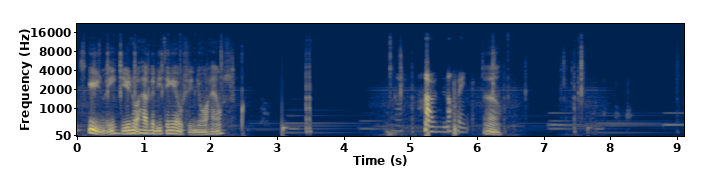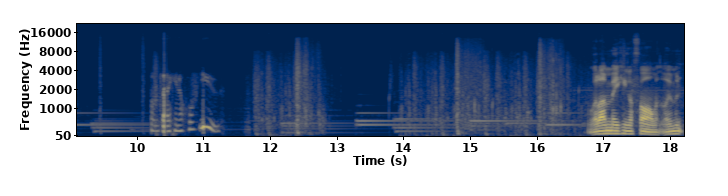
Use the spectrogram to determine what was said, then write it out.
Excuse me, do you not have anything else in your house? I have nothing. Oh. I'm taking off of you. Well, I'm making a farm at the moment.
